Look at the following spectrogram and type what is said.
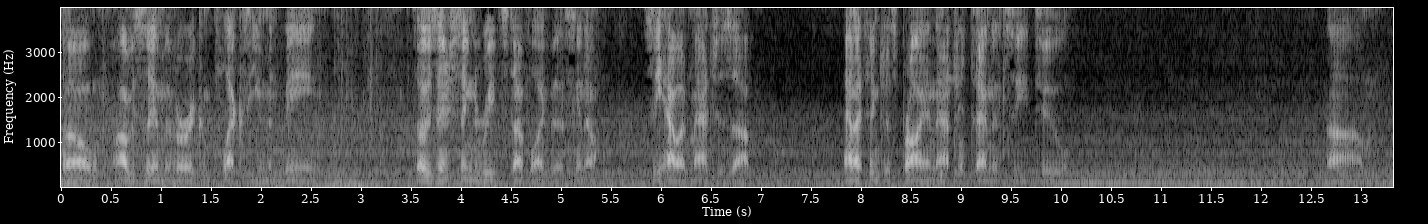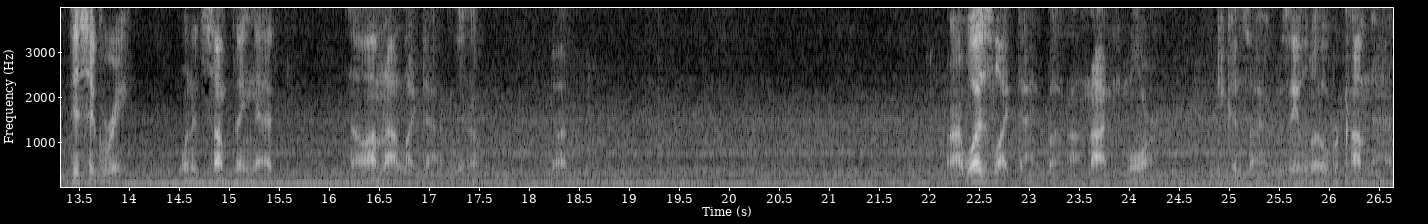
So obviously, I'm a very complex human being. It's always interesting to read stuff like this, you know, see how it matches up. And I think there's probably a natural tendency to um, disagree when it's something that, no, I'm not like that, you know. But I was like that, but I'm not anymore because I was able to overcome that.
